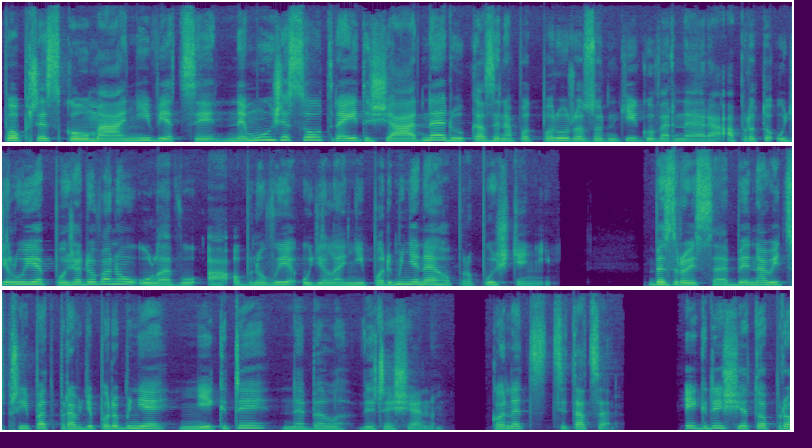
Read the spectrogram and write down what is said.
Po přeskoumání věci nemůže soud najít žádné důkazy na podporu rozhodnutí guvernéra a proto uděluje požadovanou úlevu a obnovuje udělení podmíněného propuštění. Bez Royce by navíc případ pravděpodobně nikdy nebyl vyřešen. Konec citace. I když je to pro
